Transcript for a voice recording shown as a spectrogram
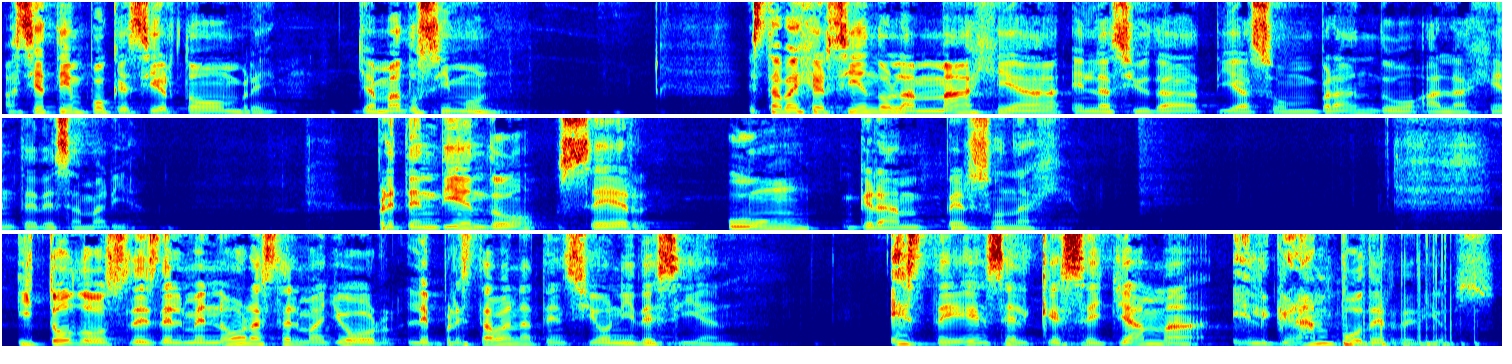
Hacía tiempo que cierto hombre, llamado Simón, estaba ejerciendo la magia en la ciudad y asombrando a la gente de Samaria, pretendiendo ser un gran personaje. Y todos, desde el menor hasta el mayor, le prestaban atención y decían, este es el que se llama el gran poder de Dios.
